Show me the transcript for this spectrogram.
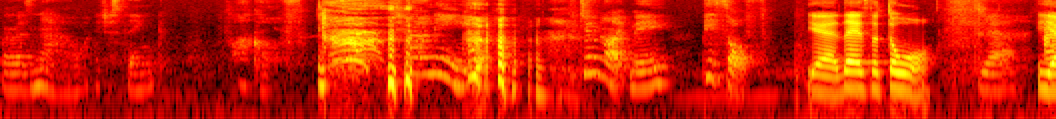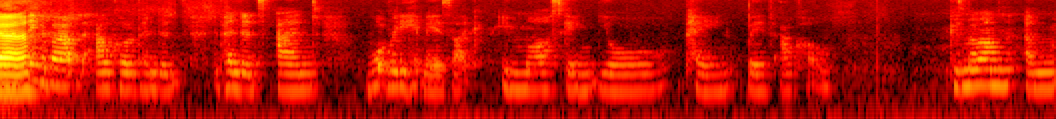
Whereas now, I just think, fuck off. Do you know what I mean? If you don't like me, piss off. Yeah, there's the door. Yeah. Yeah. And the thing about the alcohol dependence, dependence, and what really hit me is like you're masking your pain with alcohol. Because my mum, um,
